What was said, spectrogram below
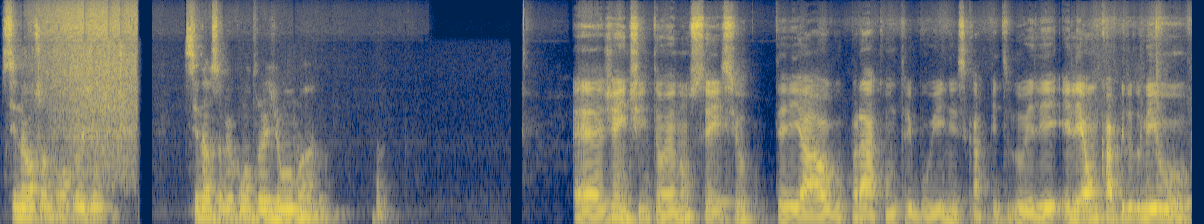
se não sob o controle de um, se não sob o controle de um humano. É, gente, então, eu não sei se eu teria algo para contribuir nesse capítulo. Ele, ele é um capítulo meio.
